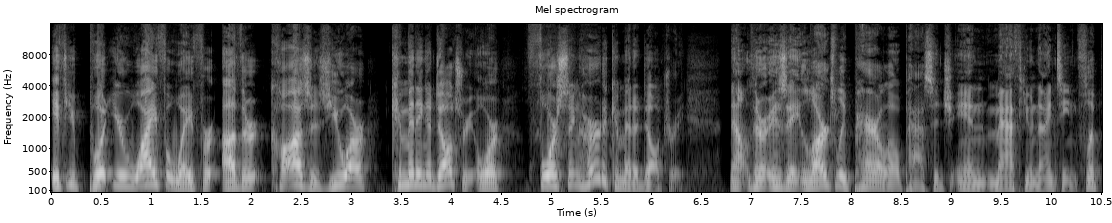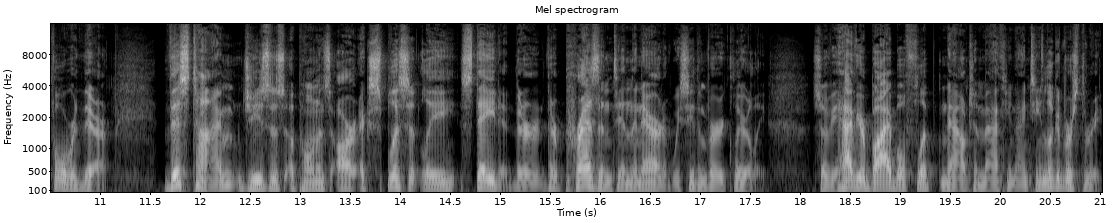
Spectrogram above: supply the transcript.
If you put your wife away for other causes, you are committing adultery or forcing her to commit adultery. Now, there is a largely parallel passage in Matthew 19. Flip forward there. This time, Jesus' opponents are explicitly stated. They're, they're present in the narrative. We see them very clearly. So if you have your Bible flipped now to Matthew 19, look at verse 3.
